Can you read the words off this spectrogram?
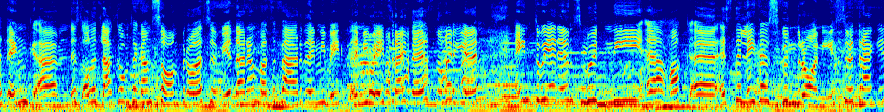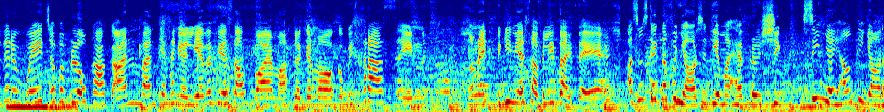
ek dink ehm um, dis altyd lekker om te kan saampraat. So weet daarom wat se perde in die wet in die wedstryd is, nommer uh, hak 'n uh, stiletto skoen dra nie. So trek eerder 'n wedge of 'n blokhak aan want jy gaan jou lewe vir jouself baie makliker maak op die gras en om net 'n bietjie meer stabiliteit te hê. As ons kyk na vanjaar se tema Afro Chic, sien jy elke jaar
